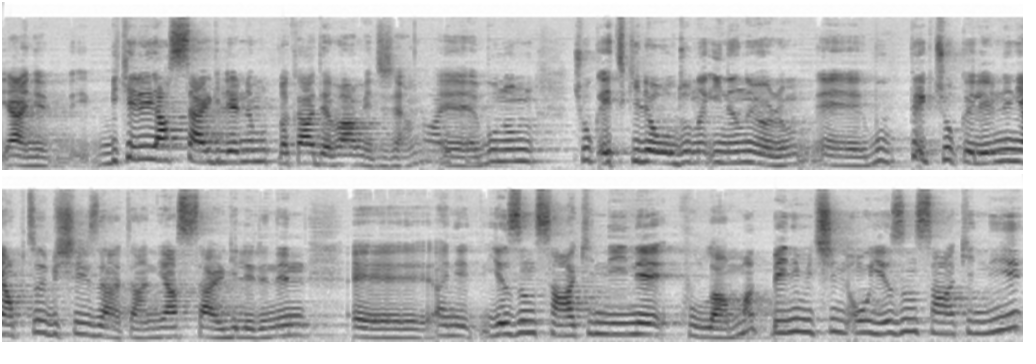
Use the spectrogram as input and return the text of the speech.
yani bir kere yaz sergilerine mutlaka devam edeceğim. E, bunun çok etkili olduğuna inanıyorum. E, bu pek çok galerinin yaptığı bir şey zaten. Yaz sergilerinin e, hani yazın sakinliğini kullanmak. Benim için o yazın sakinliği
